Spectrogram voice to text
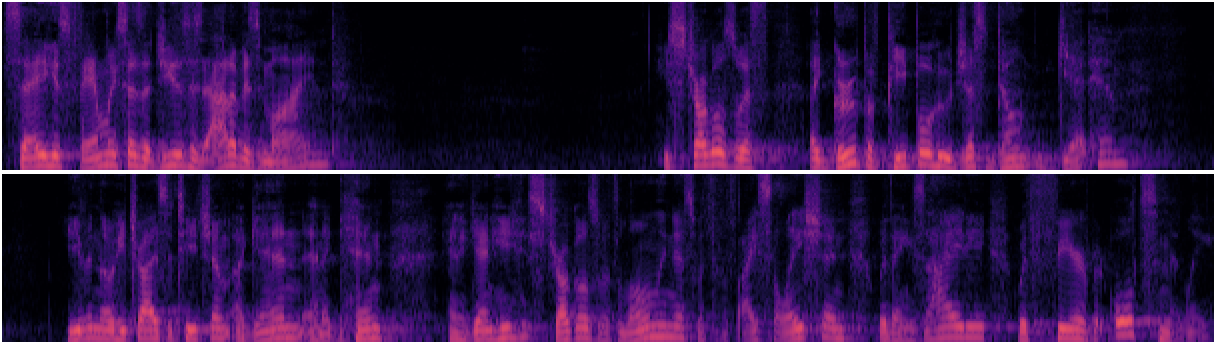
say his family says that Jesus is out of his mind. He struggles with a group of people who just don't get him, even though he tries to teach them again and again and again, he struggles with loneliness, with, isolation, with anxiety, with fear, but ultimately,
